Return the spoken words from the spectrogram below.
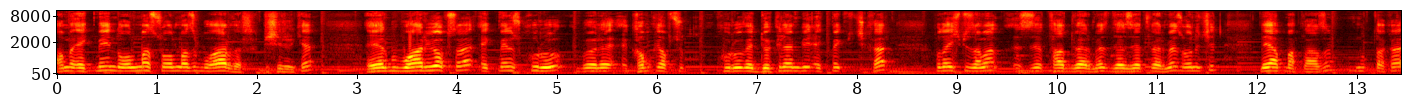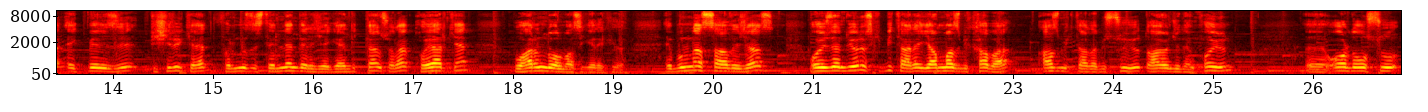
Ama ekmeğin de olmazsa olmazı buhardır pişirirken. Eğer bu buhar yoksa ekmeğiniz kuru, böyle kabuk yapısı kuru ve dökülen bir ekmek çıkar. Bu da hiçbir zaman size tad vermez, lezzet vermez. Onun için ne yapmak lazım? Mutlaka ekmeğinizi pişirirken fırınınız istenilen dereceye geldikten sonra koyarken buharın da olması gerekiyor. E bunu nasıl sağlayacağız? O yüzden diyoruz ki bir tane yanmaz bir kaba az miktarda bir suyu daha önceden koyun. E, orada o su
